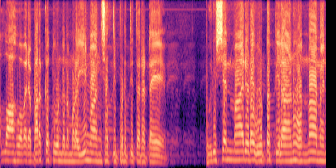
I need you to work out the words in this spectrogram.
അള്ളാഹു അവരെ ബർക്കത്ത് കൊണ്ട് നമ്മളെ ഈമാൻ ശക്തിപ്പെടുത്തി തരട്ടെ. പുരുഷന്മാരുടെ കൂട്ടത്തിലാണ് ഒന്നാമൻ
